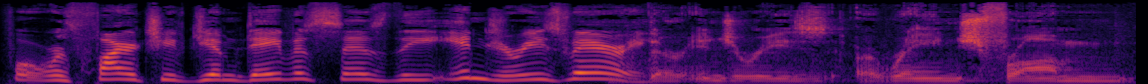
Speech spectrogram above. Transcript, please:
Fort Worth Fire Chief Jim Davis says the injuries vary. Their injuries range from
